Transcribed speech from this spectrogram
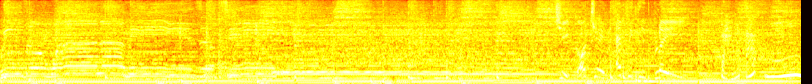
we don't wanna meet the team. Chỉ có trên FPT Play. Tải app ngay.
